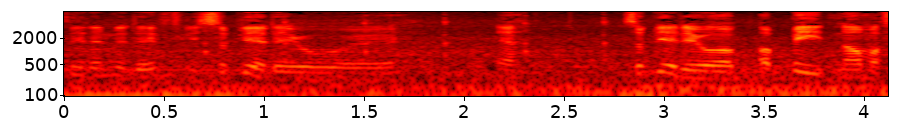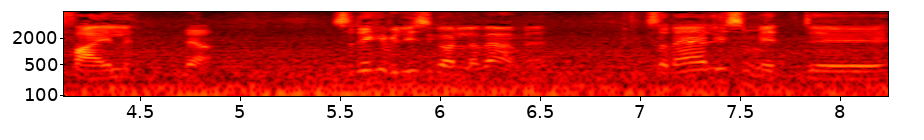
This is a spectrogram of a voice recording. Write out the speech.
Det er nemlig det, fordi så bliver det jo, øh, ja, så bliver det jo at, at bede den om at fejle. Ja, Så det kan vi lige så godt lade være med. Så der er ligesom et... Øh,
